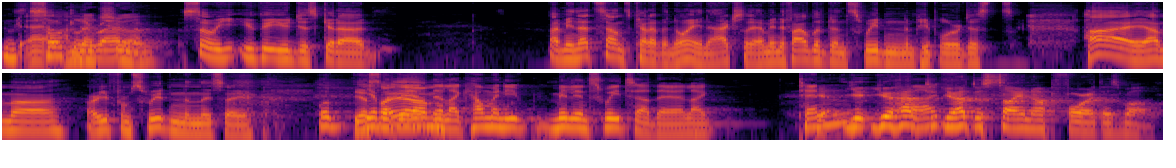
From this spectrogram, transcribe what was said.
It's Uh, I'm totally not sure. random. so you you could you just get a. I mean, that sounds kind of annoying, actually. I mean, if I lived in Sweden and people were just, "Hi, I'm. uh Are you from Sweden?" and they say, Well, Yes, yeah, but I they're, am. they're like, how many million Swedes are there? Like 10? Yeah, you, you had Five? to, you had to sign up for it as well.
